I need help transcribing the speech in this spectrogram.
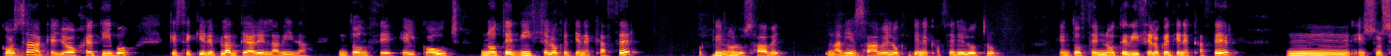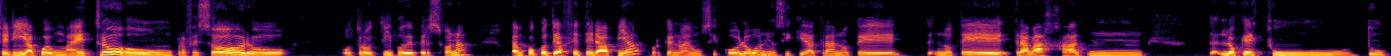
cosa, aquellos objetivos que se quiere plantear en la vida. Entonces, el coach no te dice lo que tienes que hacer, porque no lo sabe. Nadie sabe lo que tiene que hacer el otro. Entonces, no te dice lo que tienes que hacer. Mm, eso sería pues un maestro o un profesor o otro tipo de persona Tampoco te hace terapia, porque no es un psicólogo ni un psiquiatra, no te, no te trabaja mm, lo que es tu, tu,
